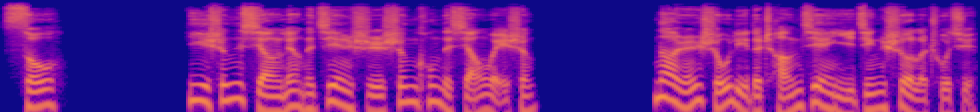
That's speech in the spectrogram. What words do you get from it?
嗖，一声响亮的箭矢升空的响尾声，那人手里的长剑已经射了出去。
